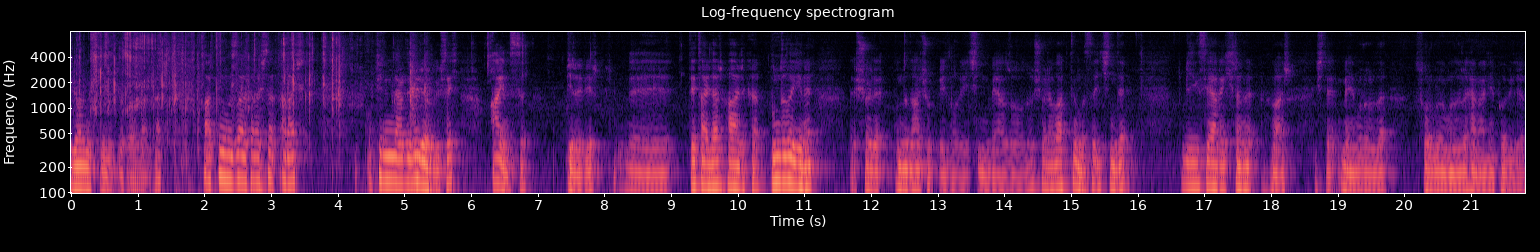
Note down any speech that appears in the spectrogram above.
Görmüşsünüzdür oralarda. Baktığımızda arkadaşlar araç o filmlerde ne gördüysek aynısı birebir. E, detaylar harika. Bunda da yine e, şöyle bunda daha çok belli oluyor için beyaz olduğu. Şöyle baktığımızda içinde bilgisayar ekranı var. İşte memur orada sorgulamaları hemen yapabiliyor.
